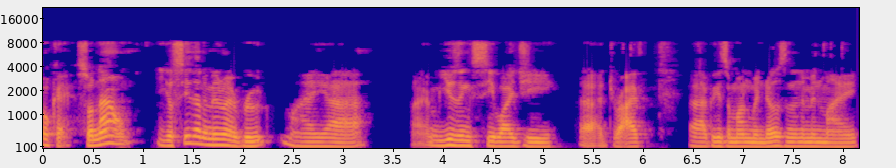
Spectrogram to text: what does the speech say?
Okay, so now you'll see that I'm in my root. My uh, I'm using CYG uh, drive uh, because I'm on Windows, and then I'm in my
